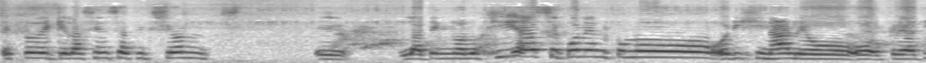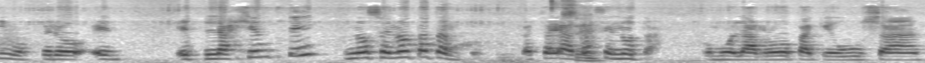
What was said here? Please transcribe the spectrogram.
esto de que la ciencia ficción, eh, la tecnología se ponen como originales o, o creativos, pero en, en la gente no se nota tanto. ¿cachai? Acá Sí. se nota, como la ropa que usan,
